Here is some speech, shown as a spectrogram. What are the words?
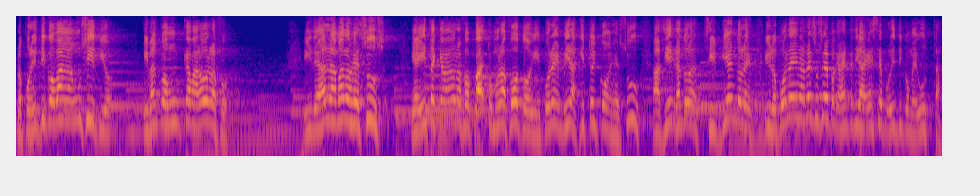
Los políticos van a un sitio y van con un camarógrafo y le dan la mano a Jesús. Y ahí está el camarógrafo, ¡pam! toma una foto y pone, mira, aquí estoy con Jesús, así, dándole, sirviéndole. Y lo pone en las redes sociales para que la gente diga, ese político me gusta.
